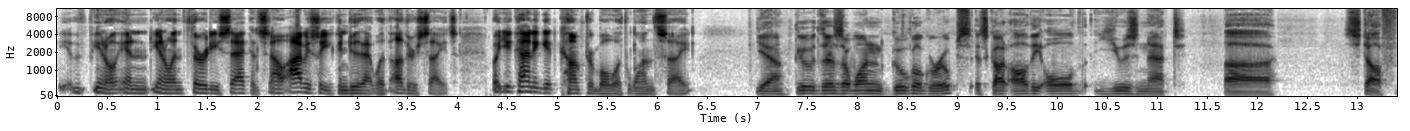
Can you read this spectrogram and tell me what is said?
you know in you know in 30 seconds now obviously you can do that with other sites but you kind of get comfortable with one site Yeah, there's a one Google Groups. It's got all the old Usenet uh, stuff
